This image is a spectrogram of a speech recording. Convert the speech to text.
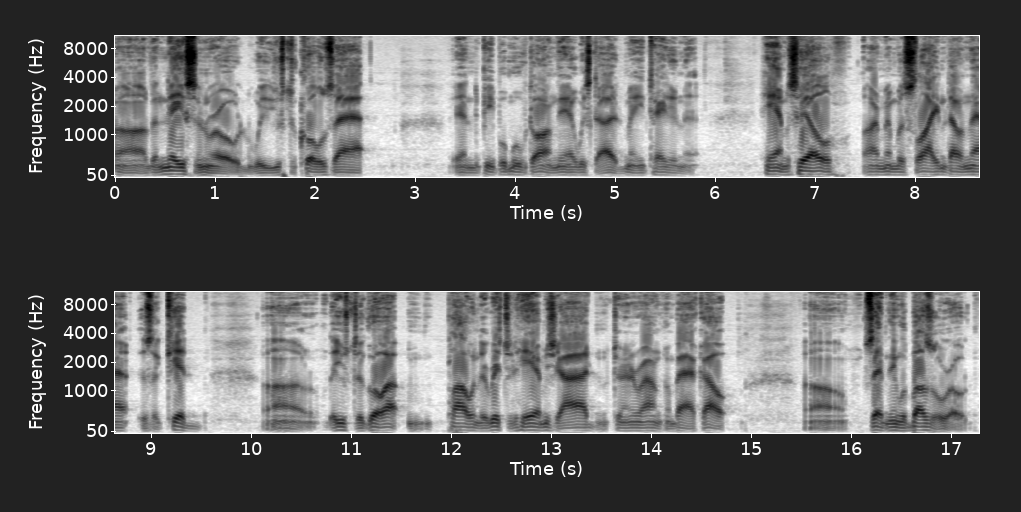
uh, the Nason Road, we used to close that, and the people moved on there, we started maintaining it. Hams Hill, I remember sliding down that as a kid. Uh, They used to go up and plow into Richard Ham's yard and turn around and come back out. Uh, Same thing with Buzzell Road.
